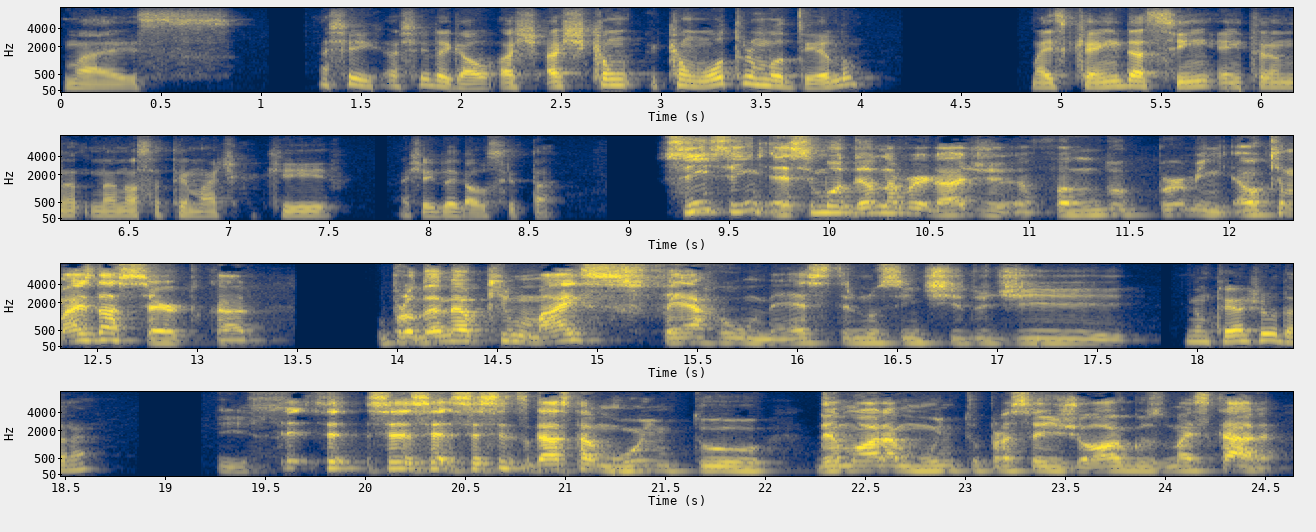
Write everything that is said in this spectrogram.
Mas achei, achei legal. Acho, acho que, é um, que é um outro modelo, mas que ainda assim entra na, na nossa temática aqui. Achei legal citar. Sim, sim. Esse modelo, na verdade, falando por mim, é o que mais dá certo, cara. O problema é o que mais ferra o mestre no sentido de. Não tem ajuda, né? Isso. Você se desgasta muito, demora muito para sair jogos, mas, cara,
